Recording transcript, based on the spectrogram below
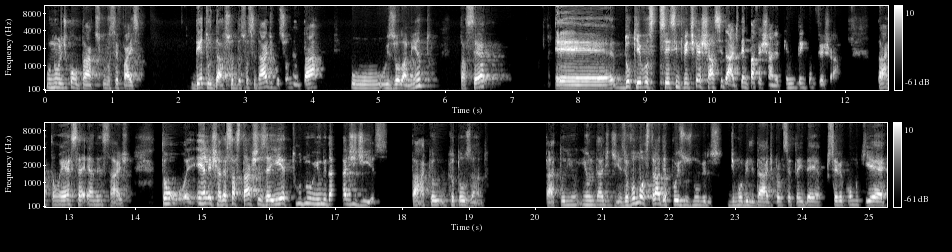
o número de contatos que você faz dentro da sua, da sua cidade, você aumentar o, o isolamento, tá certo? É, do que você simplesmente fechar a cidade, tentar fechar, né? Porque não tem como fechar. Tá? Então, essa é a mensagem. Então, em Alexandre, essas taxas aí é tudo em unidade de dias, tá? Que eu estou usando. Tá? Tudo em, unidade de dias. Eu vou mostrar depois os números de mobilidade para você ter ideia, para você ver como que é,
